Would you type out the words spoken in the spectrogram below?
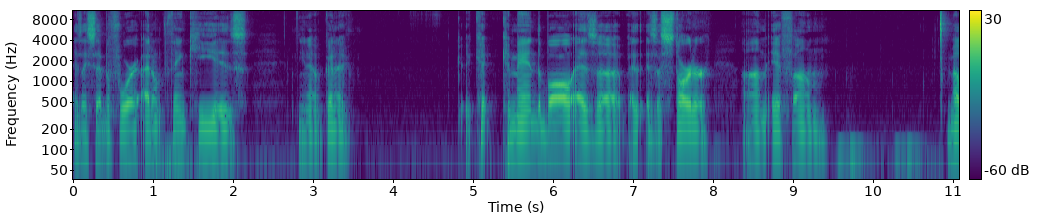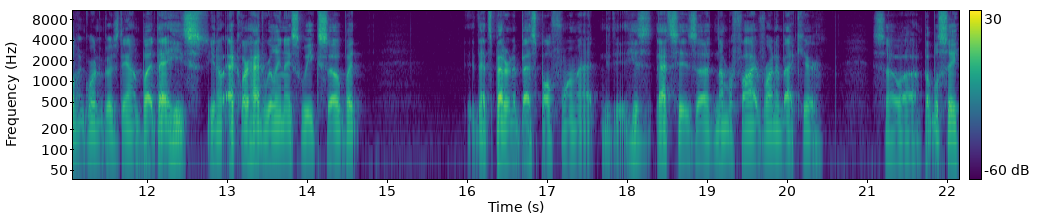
as I said before. I don't think he is, you know, gonna c- command the ball as a as a starter. Um, if um, Melvin Gordon goes down. But that he's you know Ekeler had really nice weeks. So, but that's better in a best ball format. His that's his uh, number five running back here. So, uh, but we'll see.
